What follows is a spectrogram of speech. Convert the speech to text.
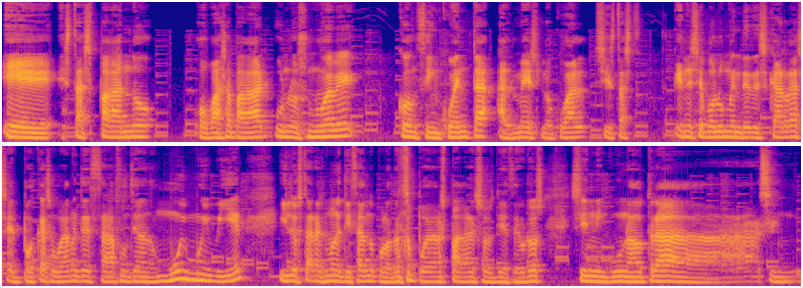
eh, estás pagando o vas a pagar unos 9,50 al mes, lo cual, si estás en ese volumen de descargas, el podcast seguramente estará funcionando muy, muy bien y lo estarás monetizando, por lo tanto podrás pagar esos 10 euros sin ninguna otra, sin,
